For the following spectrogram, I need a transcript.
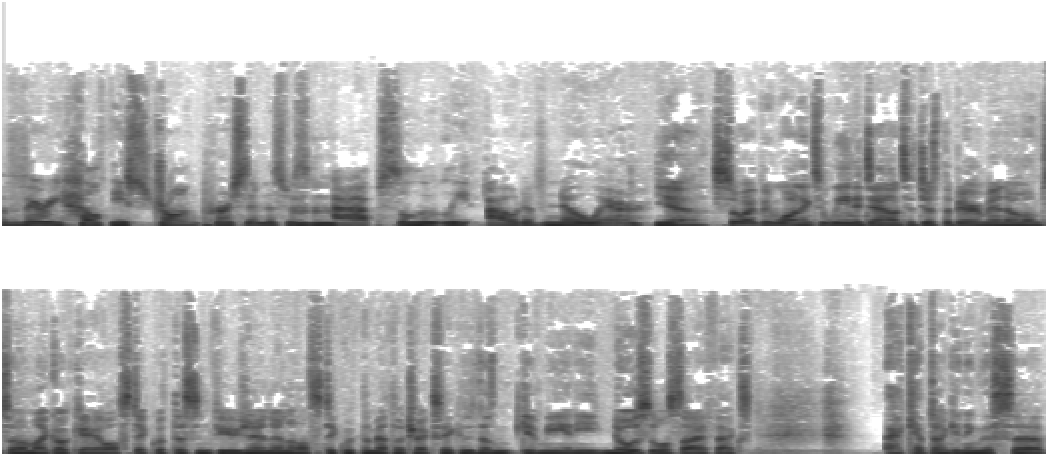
a very healthy, strong person. This was Mm-hmm. absolutely out of nowhere. Yeah, so I've been wanting to wean it down to just the bare minimum. So I'm like, okay, I'll stick with this infusion and I'll stick with the methotrexate because it doesn't give me any noticeable side effects. I kept on getting this uh,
